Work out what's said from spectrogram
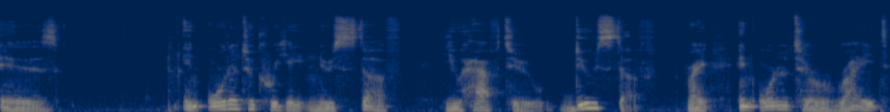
is in order to create new stuff, you have to do stuff, right? In order to write,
